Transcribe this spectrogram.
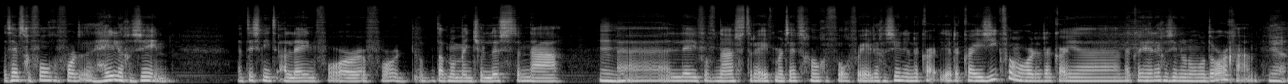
het heeft gevolgen voor het hele gezin. Het is niet alleen voor, voor op dat momentje lusten na Mhm. eh, leven of nastreven, maar het heeft gewoon gevolgen voor je hele gezin. En daar kan, ja, daar kan je ziek van worden, daar kan je, daar kan je hele gezin onderdoor gaan. ja.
